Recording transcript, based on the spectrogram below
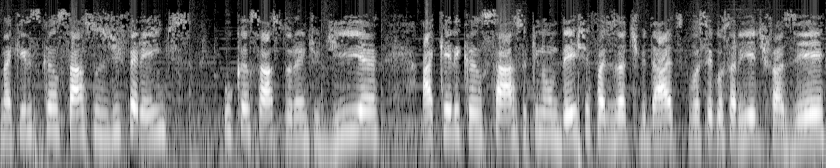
naqueles cansaços diferentes. O cansaço durante o dia, aquele cansaço que não deixa fazer as atividades que você gostaria de fazer,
